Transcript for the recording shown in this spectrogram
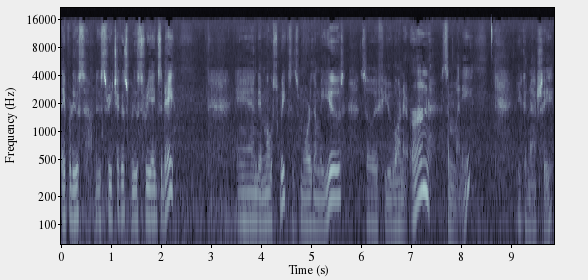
they produce, these three chickens produce three eggs a day. And in most weeks, it's more than we use. So if you want to earn some money, you can actually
